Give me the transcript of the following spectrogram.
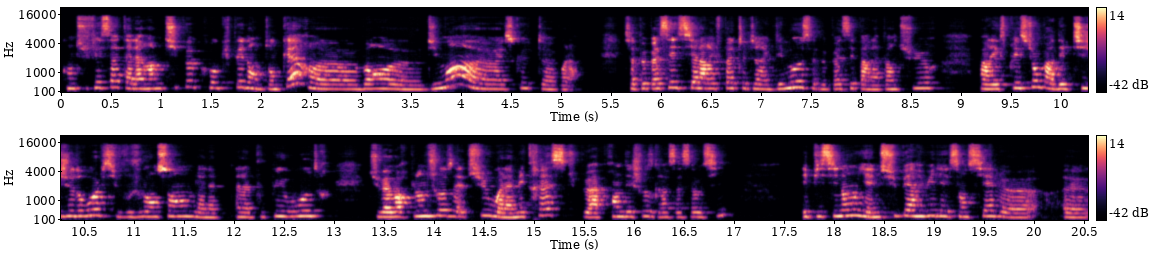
quand tu fais ça, tu as l'air un petit peu préoccupé dans ton cœur. Euh, bon, dis-moi, est-ce que voilà. Ça peut passer, si elle n'arrive pas à te dire avec des mots, ça peut passer par la peinture, par l'expression, par des petits jeux de rôle, si vous jouez ensemble à la, poupée ou autre. Tu vas voir plein de choses là-dessus, ou à la maîtresse, tu peux apprendre des choses grâce à ça aussi. Et puis sinon, il y a une super huile essentielle euh, euh,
